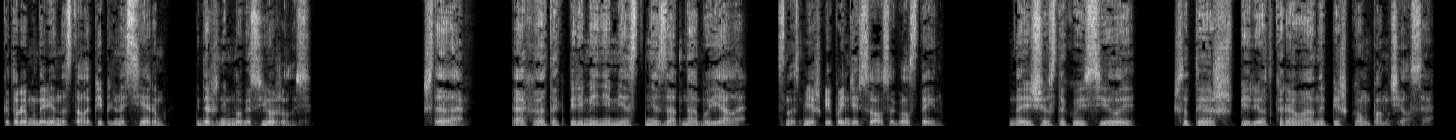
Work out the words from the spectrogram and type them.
которое мгновенно стало пепельно-серым и даже немного съежилось. «Что, охота к перемене мест внезапно обуяла?» — с насмешкой поинтересовался Голстейн. «Да еще с такой силой, что ты аж вперед каравана пешком помчался».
